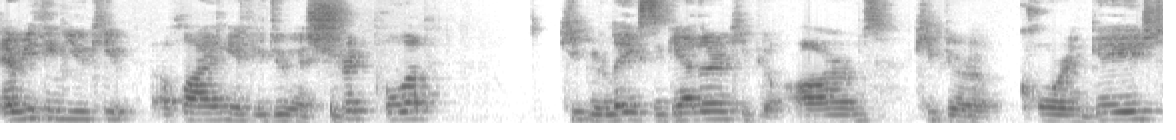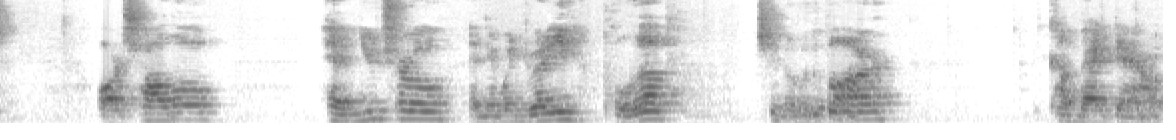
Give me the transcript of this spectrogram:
everything you keep applying if you're doing a strict pull-up. Keep your legs together, keep your arms, keep your core engaged, arch hollow, head neutral, and then when you're ready, pull up, chin over the bar, come back down.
